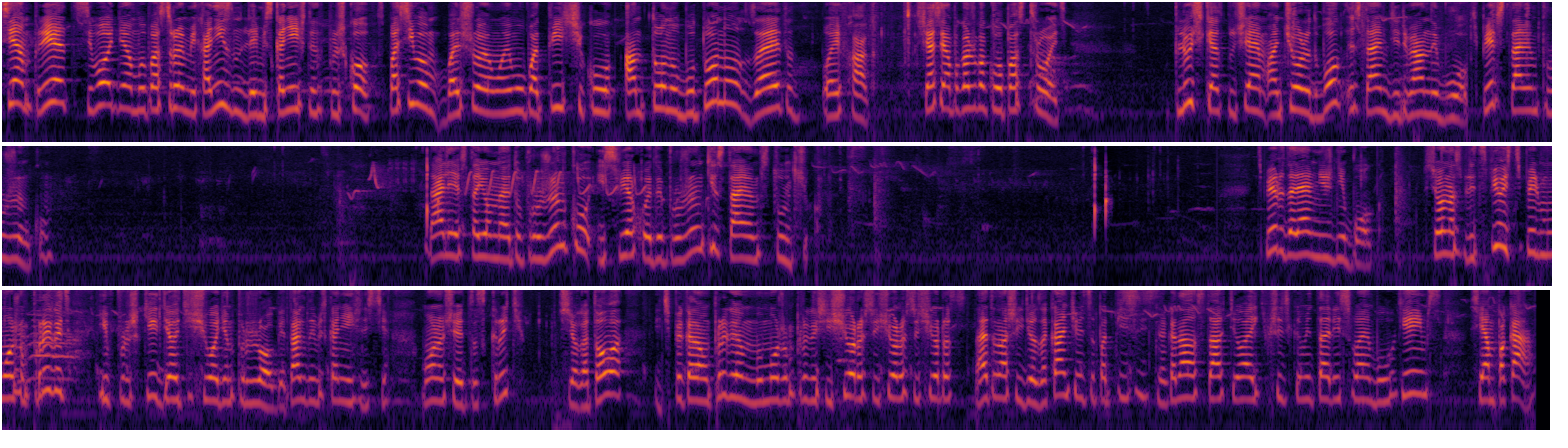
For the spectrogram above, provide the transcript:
Всем привет! Сегодня мы построим механизм для бесконечных прыжков. Спасибо большое моему подписчику Антону Бутону за этот лайфхак. Сейчас я вам покажу, как его построить. Плюсики отключаем Uncharted блок и ставим деревянный блок. Теперь ставим пружинку. Далее встаем на эту пружинку и сверху этой пружинки ставим стульчик. Теперь удаляем нижний блок. Все у нас прицепилось, теперь мы можем прыгать и в прыжке делать еще один прыжок. И так до бесконечности. Можно все это скрыть. Все готово. И теперь, когда мы прыгаем, мы можем прыгать еще раз, еще раз, еще раз. На этом наше видео заканчивается. Подписывайтесь на канал, ставьте лайки, пишите комментарии. С вами был Геймс. Всем пока!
